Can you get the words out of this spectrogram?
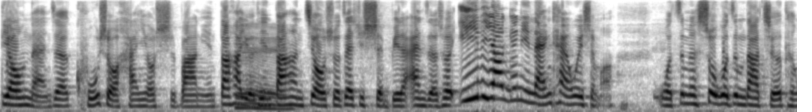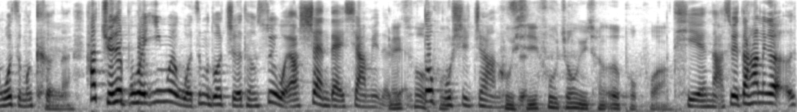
刁难着，苦守寒窑十八年，当他有一天当上教授再去审别的案子的时候，一定要给你难看，为什么？我这么受过这么大折腾，我怎么可能？他绝对不会因为我这么多折腾，所以我要善待下面的人，都不是这样子。苦媳妇终于成恶婆婆啊！天哪！所以当他那个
